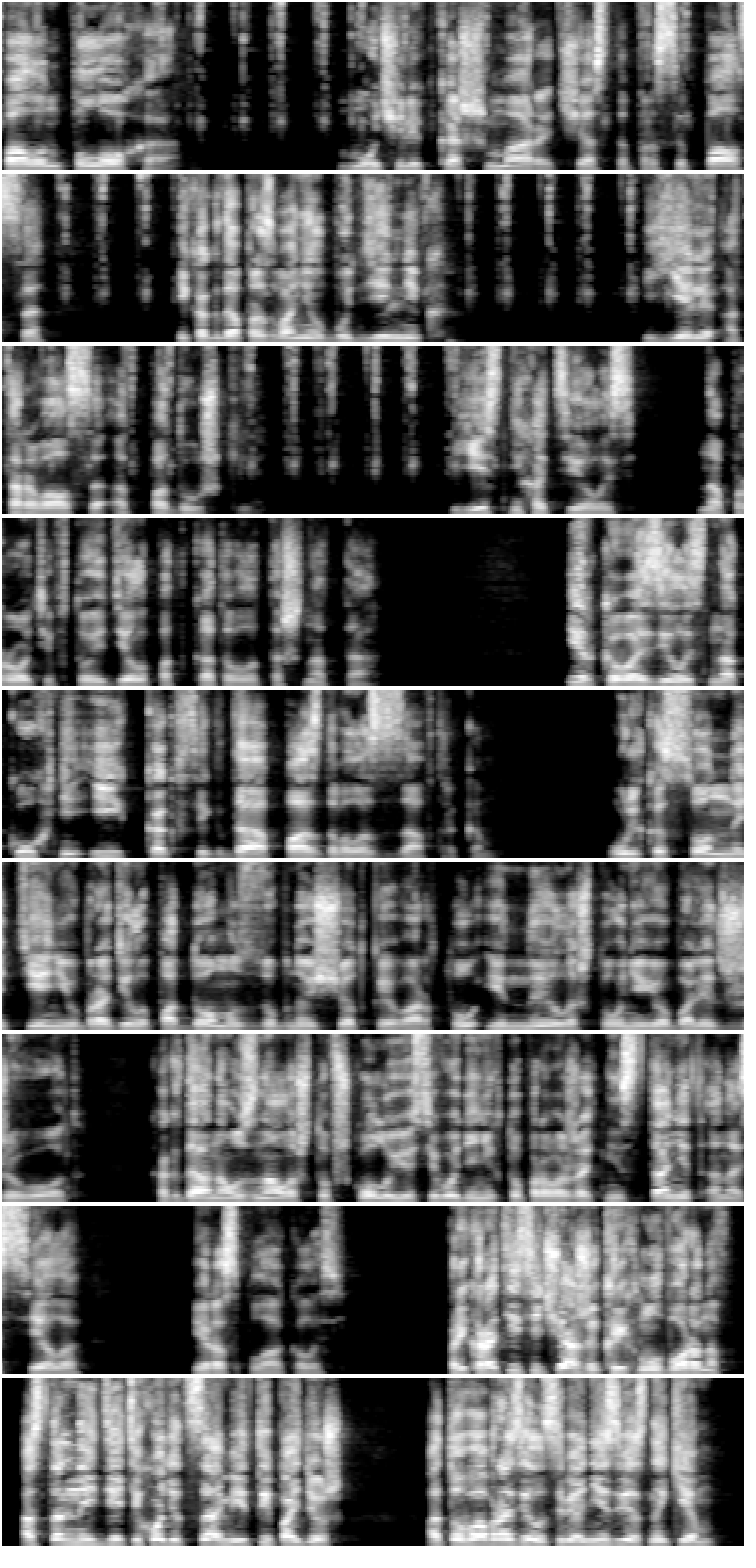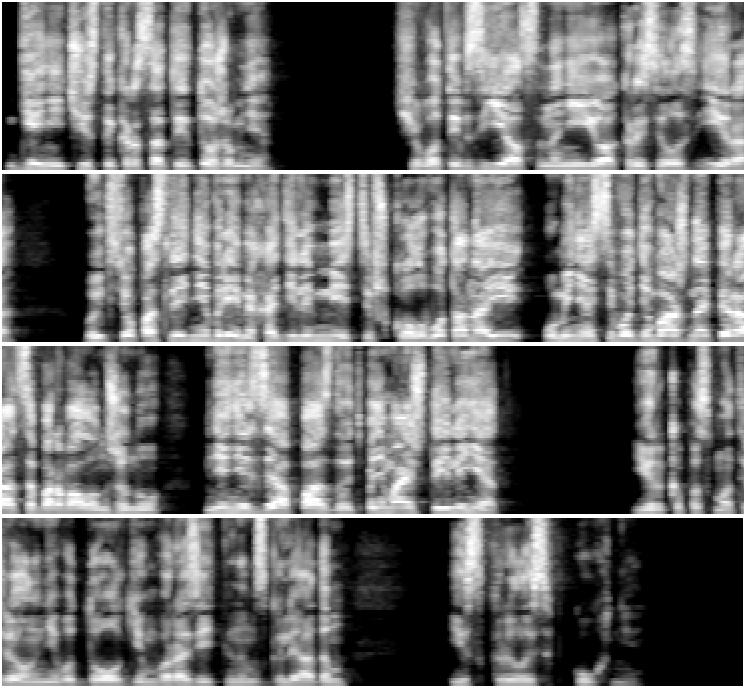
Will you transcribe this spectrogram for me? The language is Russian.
Спал он плохо. Мучили кошмары, часто просыпался, и когда прозвонил будильник, еле оторвался от подушки. Есть не хотелось, напротив, то и дело подкатывала тошнота. Ирка возилась на кухне и, как всегда, опаздывала с завтраком. Улька сонной тенью бродила по дому с зубной щеткой во рту и ныла, что у нее болит живот. Когда она узнала, что в школу ее сегодня никто провожать не станет, она села и расплакалась. «Прекрати сейчас же!» — крикнул Воронов. «Остальные дети ходят сами, и ты пойдешь. А то вообразила себя неизвестно кем. Гений чистой красоты тоже мне». «Чего ты взъелся на нее?» — окрысилась Ира. «Вы все последнее время ходили вместе в школу. Вот она и... У меня сегодня важная операция», — оборвал он жену. «Мне нельзя опаздывать, понимаешь ты или нет?» Ирка посмотрела на него долгим выразительным взглядом и скрылась в кухне.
